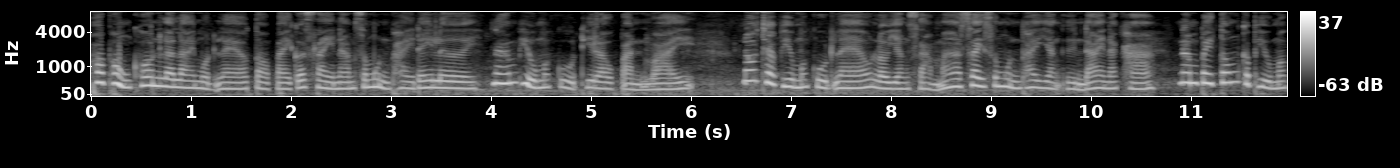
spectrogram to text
พอผงข้นละลายหมดแล้วต่อไปก็ใส่น้ำสมุนไพรได้เลย น้ำผิวมะกรูดที่เราปั่นไว้ นอกจากผิวมะกรูดแล้วเรายังสามารถใส่สมุนไพรอย่างอื่นได้นะคะนำไปต้มกับผิวมะ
